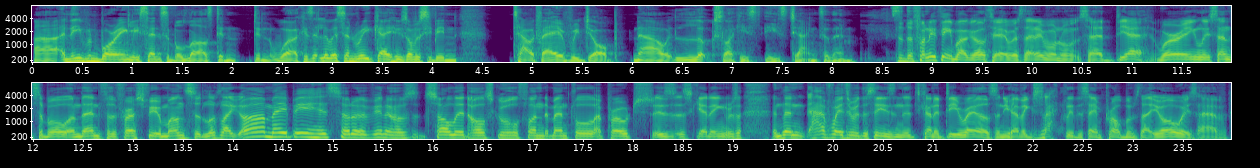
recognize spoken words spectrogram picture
uh, and even worryingly sensible Lars didn't didn't work. Is it Luis Enrique who's obviously been touted for every job. Now it looks like he's he's chatting to them. So the funny thing about Galtier was that everyone said, "Yeah, worryingly sensible," and then for the first few months, it looked like, oh, maybe his sort of you know solid old school fundamental approach is is getting. And then halfway through the season, it kind of derails, and you have exactly the same problems that you always have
